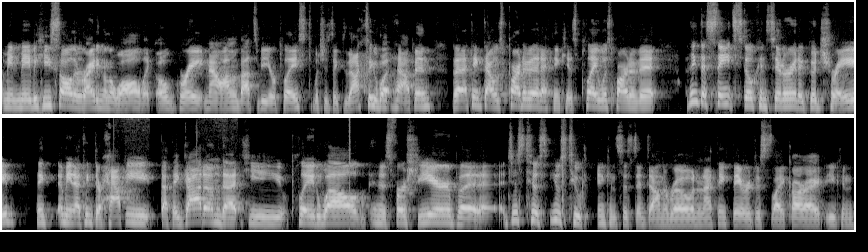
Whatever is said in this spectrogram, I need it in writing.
I mean, maybe he saw the writing on the wall, like, oh, great, now I'm about to be replaced, which is exactly what happened. But I think that was part of it. I think his play was part of it. I think the Saints still consider it a good trade. I think, I mean, I think they're happy that they got him, that he played well in his first year, but just his, he was too inconsistent down the road, and I think they were just like, all right, you can,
